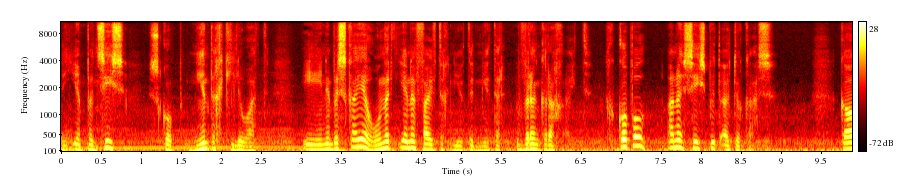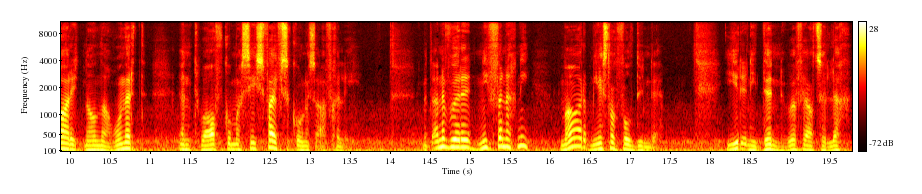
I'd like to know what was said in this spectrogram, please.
Die 1.6 skop 90 kW en 'n beskeie 151 Nm wrinkrug uit, gekoppel aan 'n 6-spoed outokas. Kar het 0 na 100 in 12,65 sekondes afgelê. Met ander woorde, nie vinnig nie, maar meestal voldoende. Hier in die dun Hoofveldse lug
